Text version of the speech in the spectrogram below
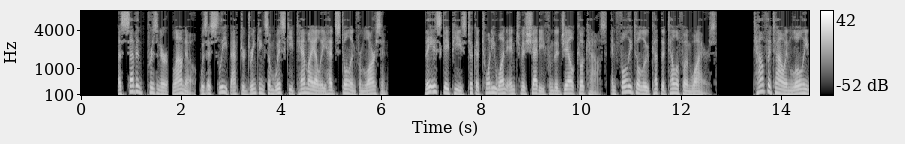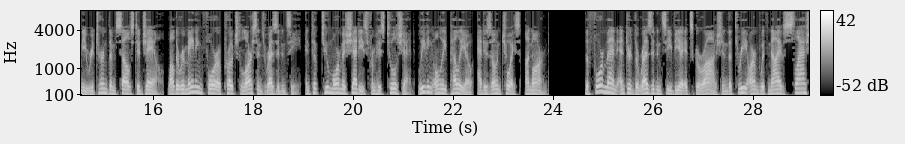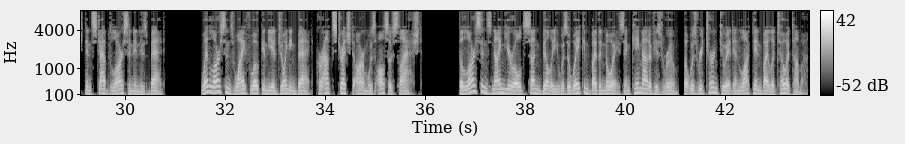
A seventh prisoner, Launo, was asleep after drinking some whiskey Tamaeli had stolen from Larson. They escapees took a 21-inch machete from the jail cookhouse, and Folitolu cut the telephone wires. Taufatau and Lolini returned themselves to jail, while the remaining four approached Larson's residency, and took two more machetes from his toolshed, leaving only Pelio, at his own choice, unarmed. The four men entered the residency via its garage and the three armed with knives slashed and stabbed Larson in his bed. When Larson's wife woke in the adjoining bed, her outstretched arm was also slashed. The Larson's nine-year-old son Billy was awakened by the noise and came out of his room, but was returned to it and locked in by Latoatama.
